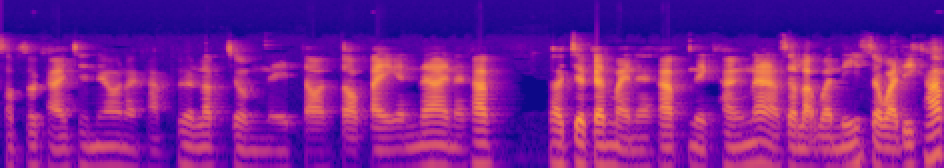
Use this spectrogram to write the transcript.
Subscribe Channel นะครับ เพื่อรับชมในตอนต่อไปกันได้นะครับ เราเจอกันใหม่นะครับ ในครั้งหน้าสำหรับวันนี้ สวัสดีครับ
